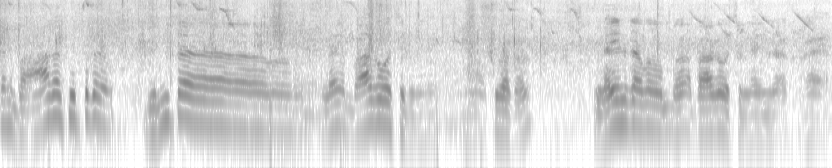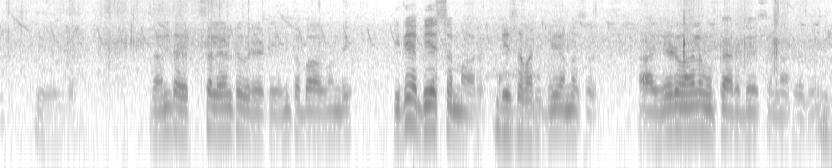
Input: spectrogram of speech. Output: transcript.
కానీ బాగా చిత్తుగా ఇంత లై- బాగా వచ్చింది. శివాకాలు. లైన్గా బాగా వచ్చింది లైన్గా. ఇదంతా ఎక్సలెంట్ వెరైటీ ఎంత బాగుంది. ఇదే బిఎస్ఎంఆర్ బీసా మరి. బిఎంఎస్ ఏడు వందల ముప్పై ఆరు బిఎస్ఎంఆర్ అది.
